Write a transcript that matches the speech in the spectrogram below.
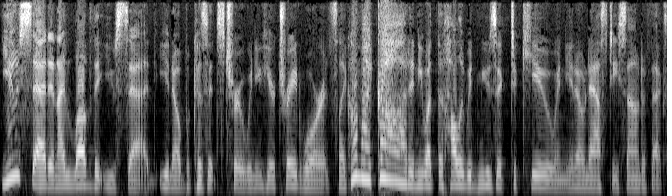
You said, and I love that you said, you know, because it's true. When you hear trade war, it's like, oh my God, and you want the Hollywood music to cue and, you know, nasty sound effects.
